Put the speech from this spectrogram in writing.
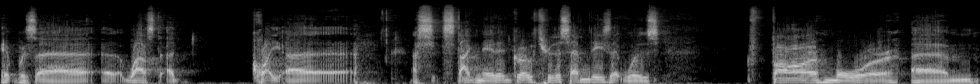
it was, uh, uh whilst a, quite a, a, stagnated growth through the 70s, it was far more um,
